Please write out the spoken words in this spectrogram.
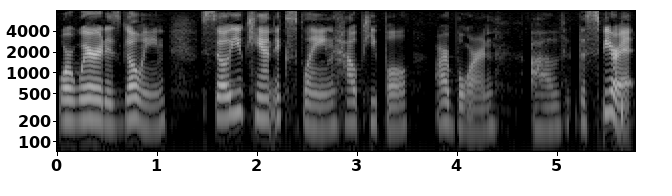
or where it is going, so you can't explain how people are born of the Spirit.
